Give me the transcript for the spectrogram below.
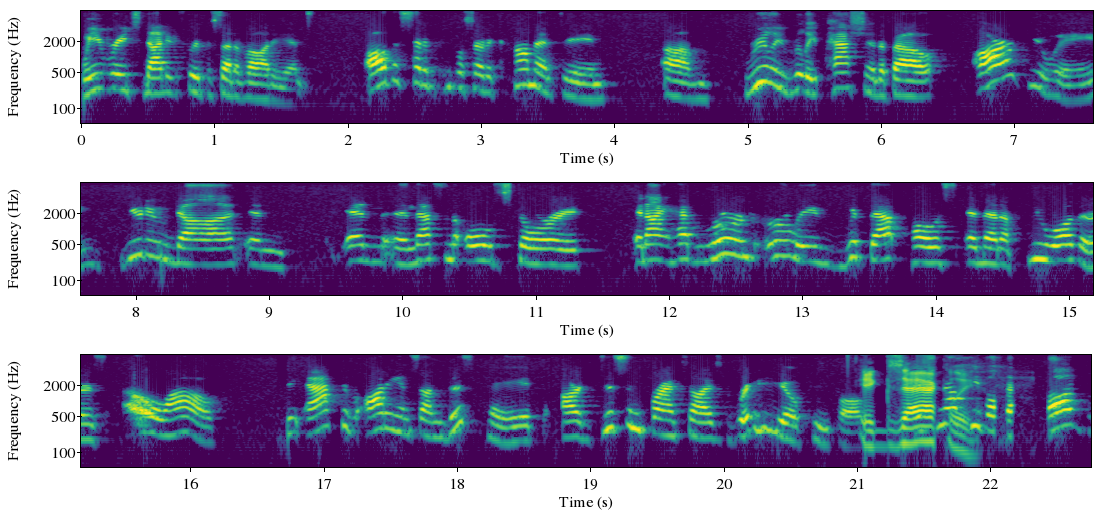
We reached 93% of audience. All of a sudden, people started commenting, um, really, really passionate about arguing. You do not, and and and that's an old story. And I had learned early with that post, and then a few others. Oh wow, the active audience on this page are disenfranchised radio people. Exactly. It's not people that love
